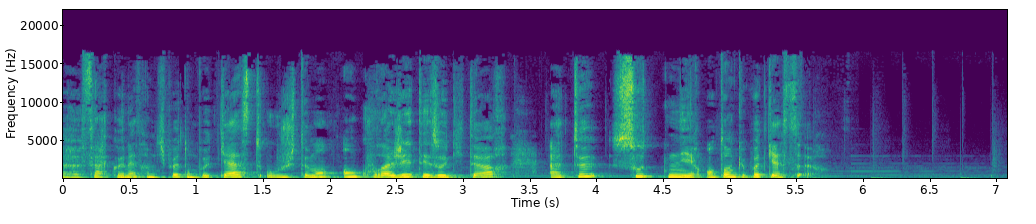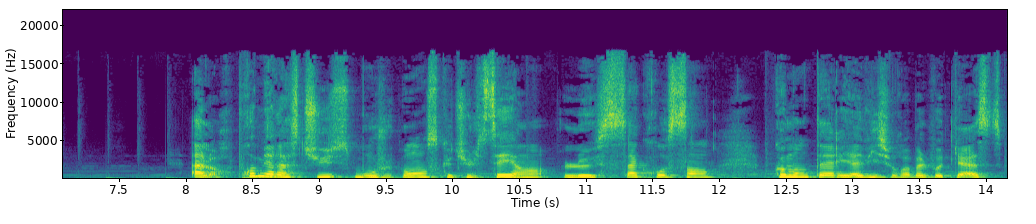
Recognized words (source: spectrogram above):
euh, faire connaître un petit peu ton podcast ou justement encourager tes auditeurs à te soutenir en tant que podcasteur. Alors, première astuce, bon je pense que tu le sais, hein, le sacro-saint commentaire et avis sur Apple Podcast.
